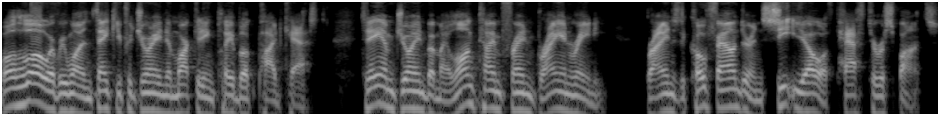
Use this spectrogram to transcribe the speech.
Well, hello, everyone. Thank you for joining the Marketing Playbook podcast. Today, I'm joined by my longtime friend, Brian Rainey. Brian's the co founder and CEO of Path2Response.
